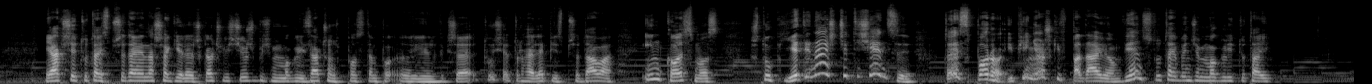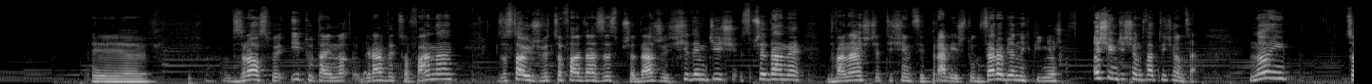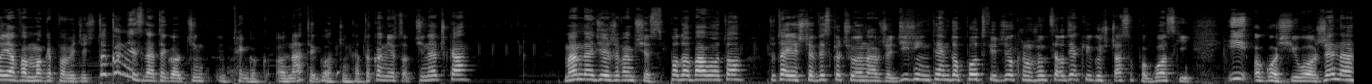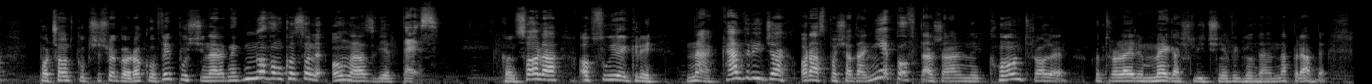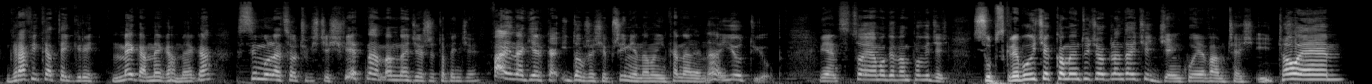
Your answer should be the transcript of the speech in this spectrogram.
jak się tutaj sprzedaje nasza giereczka. Oczywiście już byśmy mogli zacząć postęp yy, w grze. Tu się trochę lepiej sprzedała. In Cosmos sztuk 11 tysięcy. To jest sporo i pieniążki wpadają, więc tutaj będziemy mogli tutaj yy, wzrosły i tutaj no, gra wycofana. Została już wycofana ze sprzedaży 70, sprzedane 12 tysięcy prawie sztuk, zarobionych pieniążków 82 tysiące. No i co ja wam mogę powiedzieć? To koniec na tego, odcink- tego, na tego odcinka, to koniec odcineczka. Mam nadzieję, że wam się spodobało to. Tutaj jeszcze wyskoczyło nam, że dziś Nintendo potwierdziło krążące od jakiegoś czasu pogłoski i ogłosiło, że na początku przyszłego roku wypuści na rynek nową konsolę o nazwie TES. Konsola obsługuje gry na kadrydżach oraz posiada niepowtarzalny kontroler. Kontrolery mega ślicznie wyglądają, naprawdę. Grafika tej gry mega, mega, mega. Symulacja oczywiście świetna. Mam nadzieję, że to będzie fajna gierka i dobrze się przyjmie na moim kanale na YouTube. Więc co ja mogę wam powiedzieć? Subskrybujcie, komentujcie, oglądajcie. Dziękuję wam, cześć i czołem!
